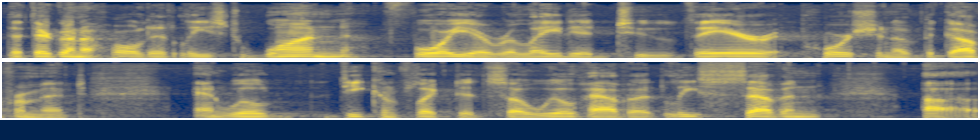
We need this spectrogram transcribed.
that they're going to hold at least one FOIA related to their portion of the government, and we'll deconflict it. So we'll have at least seven uh,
